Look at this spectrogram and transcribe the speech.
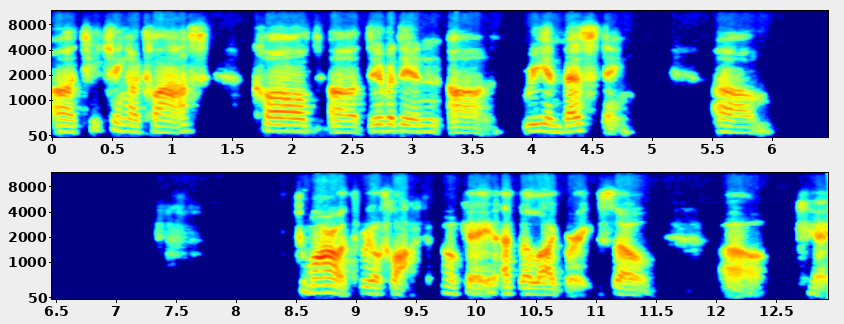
uh, teaching a class called uh, Dividend uh, Reinvesting. Um, tomorrow at three o'clock, okay, at the library. So, uh, okay.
